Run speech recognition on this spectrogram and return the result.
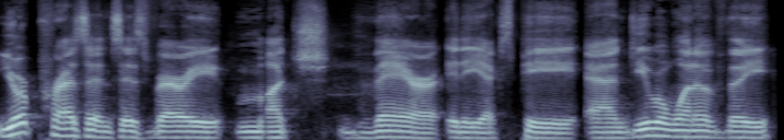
your presence is very much there in EXP, and you were one of the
